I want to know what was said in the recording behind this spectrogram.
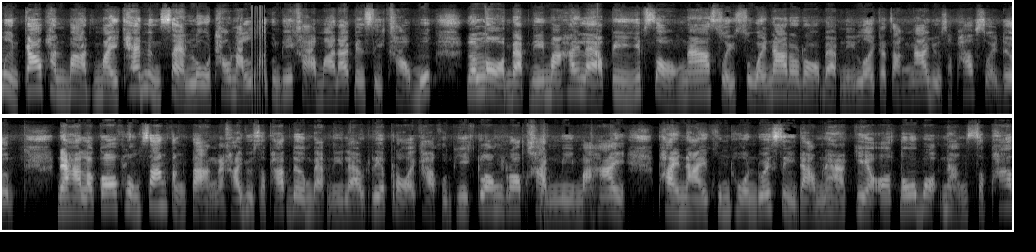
999,000 บาท ไม่แค่ 1 0 0 0 0แสนโลเท่านั้นเลยคุณพี่ขามาได้เป็นสีขาวมุก แล้วหล่อแบบนี้มาให้แล้วปี 22 หน้าสวยๆ หน้าหล่อๆแบบนี้เลยกระจังหน้าอยู่สภาพสวยเดิมนะคะ แล้วก็โครงสร้างต่างๆนะคะ อยู่สภาพเดิมแบบนี้แล้วเรียบร้อยค่ะ คุณพี่กล้องรอบคันมีมาให้ ภายในคุมโทนด้วยสีดำนะคะ เกียร์ออโต้เบาะหนังสภาพ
